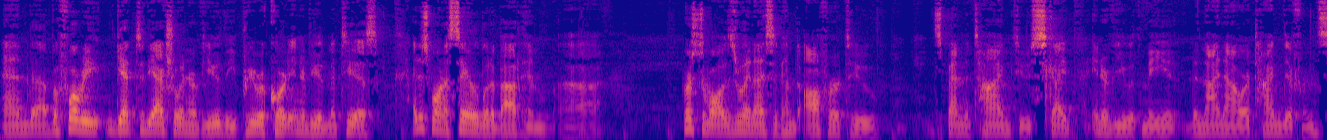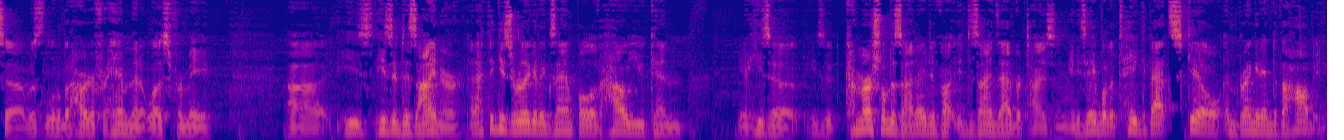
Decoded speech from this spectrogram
And uh, before we get to the actual interview, the pre-recorded interview with Mattias, I just want to say a little bit about him. Uh, first of all, it was really nice of him to offer to spend the time to Skype interview with me. The nine-hour time difference uh, was a little bit harder for him than it was for me. Uh, he's he's a designer, and I think he's a really good example of how you can. You know, he's a he's a commercial designer. He, devi- he designs advertising, and he's able to take that skill and bring it into the hobby.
